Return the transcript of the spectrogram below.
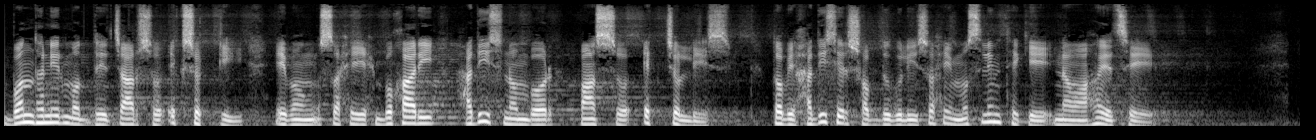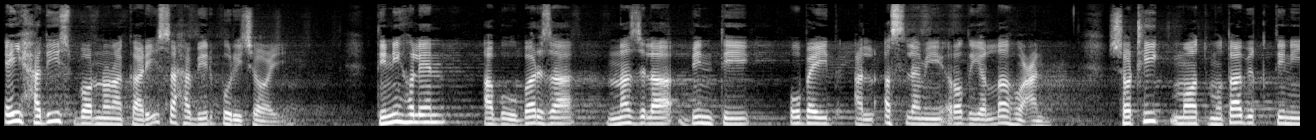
বন্ধনীর মধ্যে চারশো একষট্টি এবং শাহেহ বুখারি, হাদিস নম্বর পাঁচশো একচল্লিশ। তবে হাদিসের শব্দগুলি সহে মুসলিম থেকে নেওয়া হয়েছে। এই হাদিস বর্ণনাকারী সাহাবির পরিচয়। তিনি হলেন আবু বারজা নজলা বিনতি ওবেদ আল আসলামী রদিয়াল্লাহ আন সঠিক মত মোতাবেক তিনি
